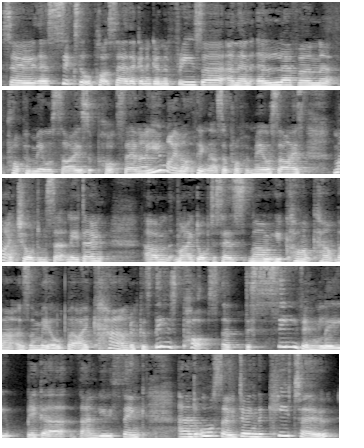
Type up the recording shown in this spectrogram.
So there's six little pots there, they're going to go in the freezer, and then 11 proper meal size pots there. Now, you might not think that's a proper meal size, my children certainly don't um, my daughter says, Mum, you can't count that as a meal, but I can because these pots are deceivingly bigger than you think. And also, doing the keto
